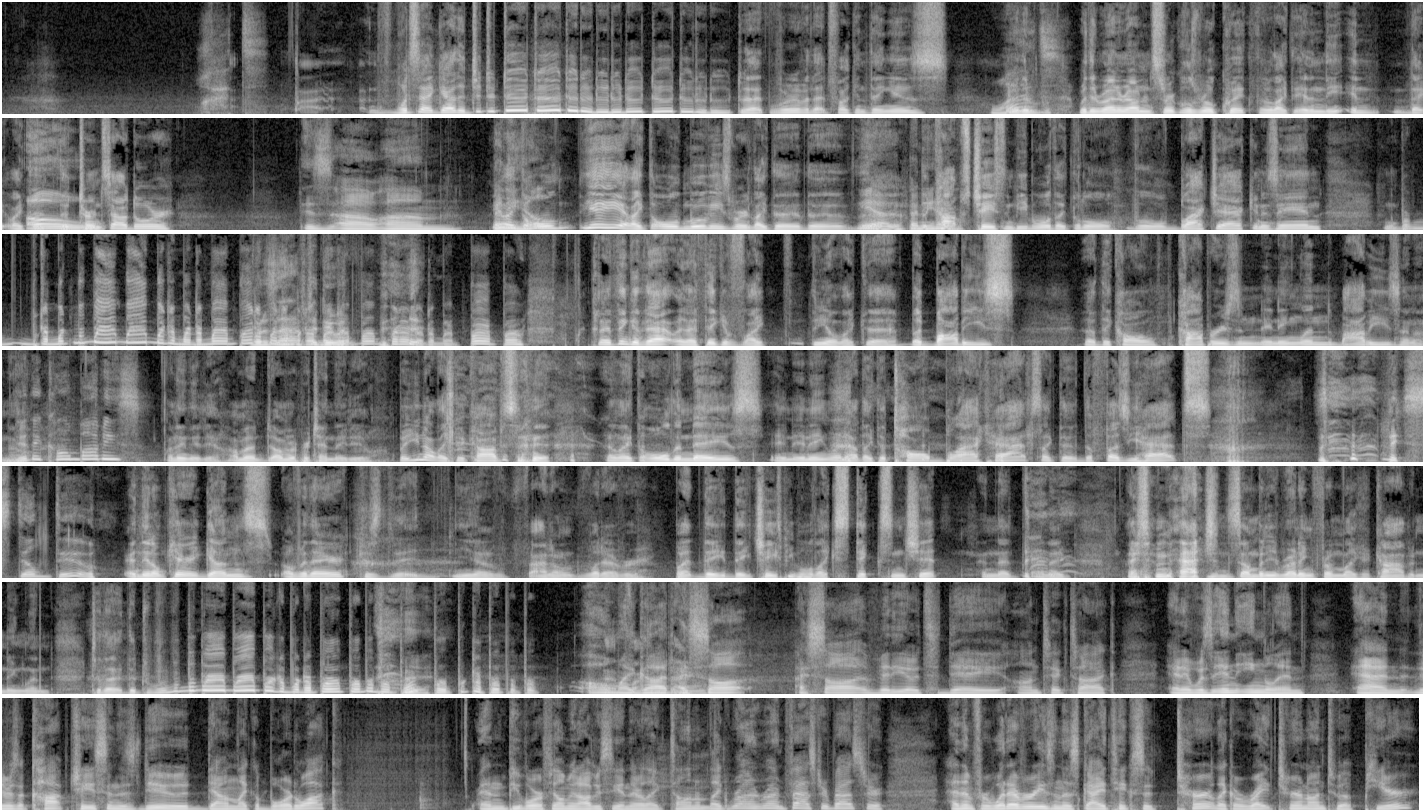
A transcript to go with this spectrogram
What? What's that guy that do do do do do do do do do do do do that whatever that fucking thing is? Where What? they, where they run around in circles real quick. They're like in the in like, like the, the Oh. turnstile door. Is oh um Benny like the Hill? old, yeah, yeah, like the old movies where like the the the, Yeah, the cops chasing people with like little little blackjack in his hand. What does that have to do with- Because I think of that, and I think of like you know like uh, like bobbies that they call coppers in, in England. Bobbies, I don't know. Did they call them bobbies? I think they do. I'm gonna I'm gonna pretend they do. But you know, like the cops in like the olden days in, in England had like the tall black hats, like the, the fuzzy hats, they still do. and they don't carry guns over there because you know I don't whatever. But they they chase people with like sticks and shit, and that and I. I just imagine somebody running from like a cop in England to the the. Oh my god, I saw I saw a video today on TikTok and it was in England and there's a cop chasing this dude down like a boardwalk. And people were filming obviously and they're like telling him like run run faster faster. And then for whatever reason this guy takes a turn like a right turn onto a pier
